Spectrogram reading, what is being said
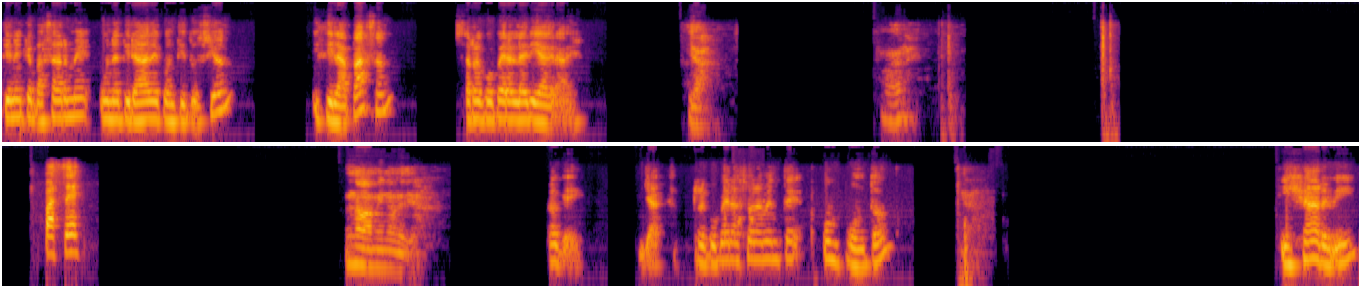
Tienen que pasarme una tirada de constitución y si la pasan, se recupera la herida grave. Ya. A ver. Pasé. No, a mí no me dio. Ok. Ya. Recupera solamente un punto. Y Harvey,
